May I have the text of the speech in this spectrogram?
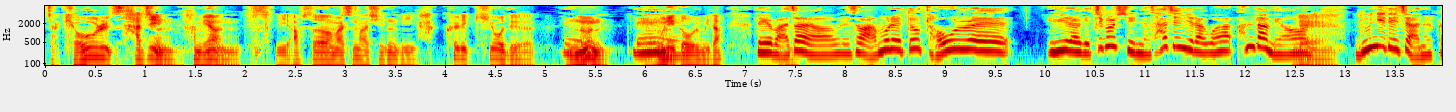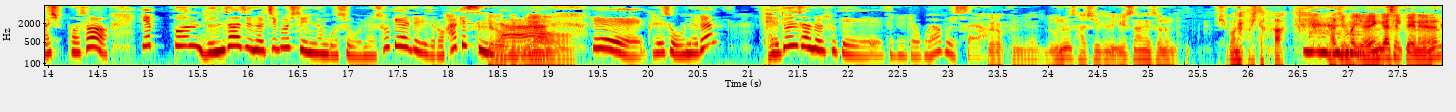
자, 겨울 사진 하면 이 앞서 말씀하신 이 핫클릭 키워드 네. 눈, 네. 눈이 떠오릅니다. 네, 맞아요. 그래서 아무래도 겨울에 유일하게 찍을 수 있는 사진이라고 하- 한다면 네. 눈이 되지 않을까 싶어서 예쁜 눈 사진을 찍을 수 있는 곳을 오늘 소개해드리도록 하겠습니다. 그러군요. 예, 그래서 오늘은 대둔산을 소개해 드리려고 하고 있어요. 그렇군요. 눈은 사실 일상에서는 피곤합니다. 하지만 여행 갔을 때는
